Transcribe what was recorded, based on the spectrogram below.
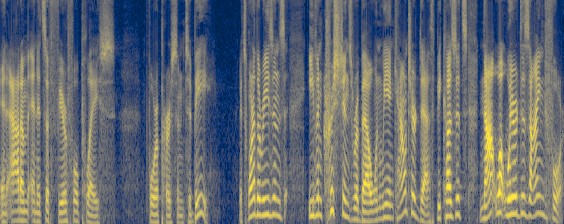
in Adam, and it's a fearful place for a person to be. It's one of the reasons even Christians rebel when we encounter death, because it's not what we're designed for.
